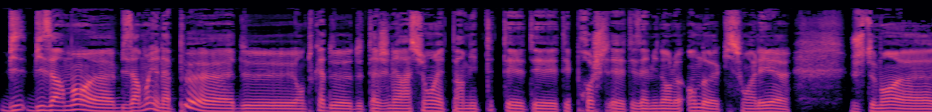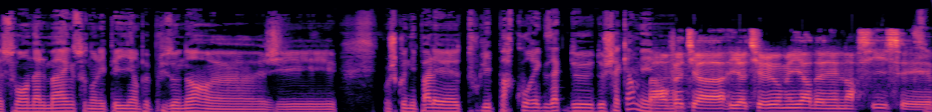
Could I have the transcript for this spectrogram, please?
bi bizarrement euh, bizarrement il y en a peu de en tout cas de, de ta génération et de parmi peut-être tes, tes, tes, proches tes, tes, amis dans le hand qui sont allés justement soit en Allemagne soit dans les pays un peu plus au nord. J'ai bon, je connais pas les, tous les parcours exacts de, de chacun, mais bah, en fait il y a y a Thierry Omeyer, Daniel Narcisse et,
